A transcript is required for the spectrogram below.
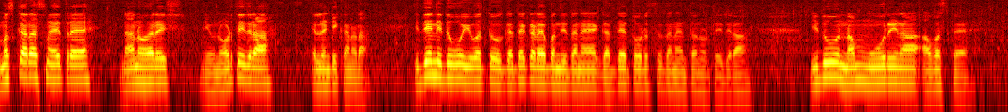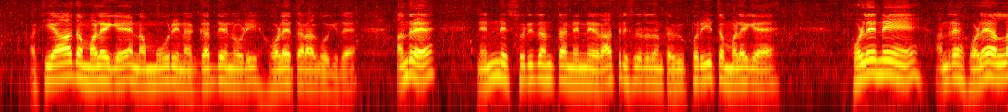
ನಮಸ್ಕಾರ ಸ್ನೇಹಿತರೆ, ನಾನು ಹರೀಶ್. ನೀವು ನೋಡ್ತಿದ್ದೀರಾ ಎಲ್ ಎನ್ ಟಿ ಕನ್ನಡ. ಇದೇನಿದು? ಇವತ್ತು ಗದ್ದೆ ಕಡೆ ಬಂದಿದ್ದಾನೆ, ಗದ್ದೆ ತೋರಿಸ್ತಿದ್ದಾನೆ ಅಂತ ನೋಡ್ತಿದ್ದೀರಾ ಇದು ನಮ್ಮ ಊರಿನ ಅವಸ್ಥೆ. ಅತಿಯಾದ ಮಳೆಗೆ ನಮ್ಮೂರಿನ ಗದ್ದೆ ನೋಡಿ ಹೊಳೆ ಥರ ಆಗೋಗಿದೆ. ಅಂದರೆ, ನಿನ್ನೆ ಸುರಿದಂಥ ನಿನ್ನೆ ರಾತ್ರಿ ಸುರಿದಂಥ ವಿಪರೀತ ಮಳೆಗೆ ಹೊಳೆನೇ, ಅಂದರೆ ಹೊಳೆ ಅಲ್ಲ,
